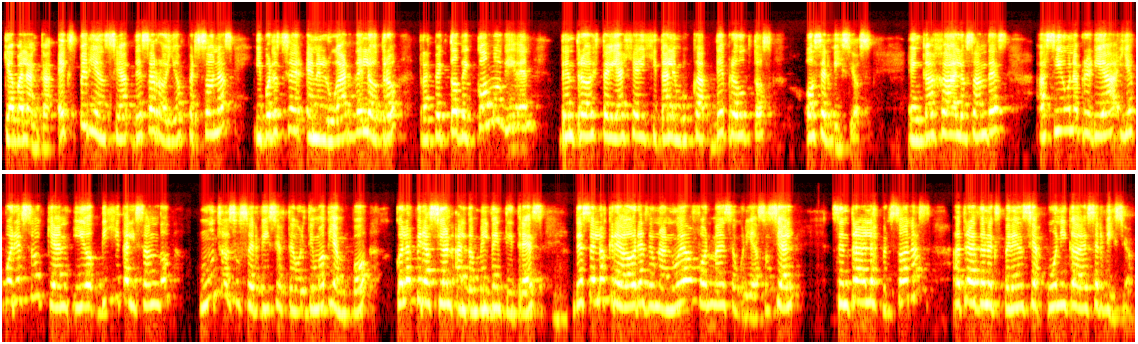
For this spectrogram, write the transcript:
que apalanca experiencia, desarrollo, personas y por eso en el lugar del otro respecto de cómo viven dentro de este viaje digital en busca de productos o servicios. En Caja Los Andes ha sido una prioridad y es por eso que han ido digitalizando muchos de sus servicios este último tiempo, con la aspiración al 2023 de ser los creadores de una nueva forma de seguridad social centrada en las personas a través de una experiencia única de servicio.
